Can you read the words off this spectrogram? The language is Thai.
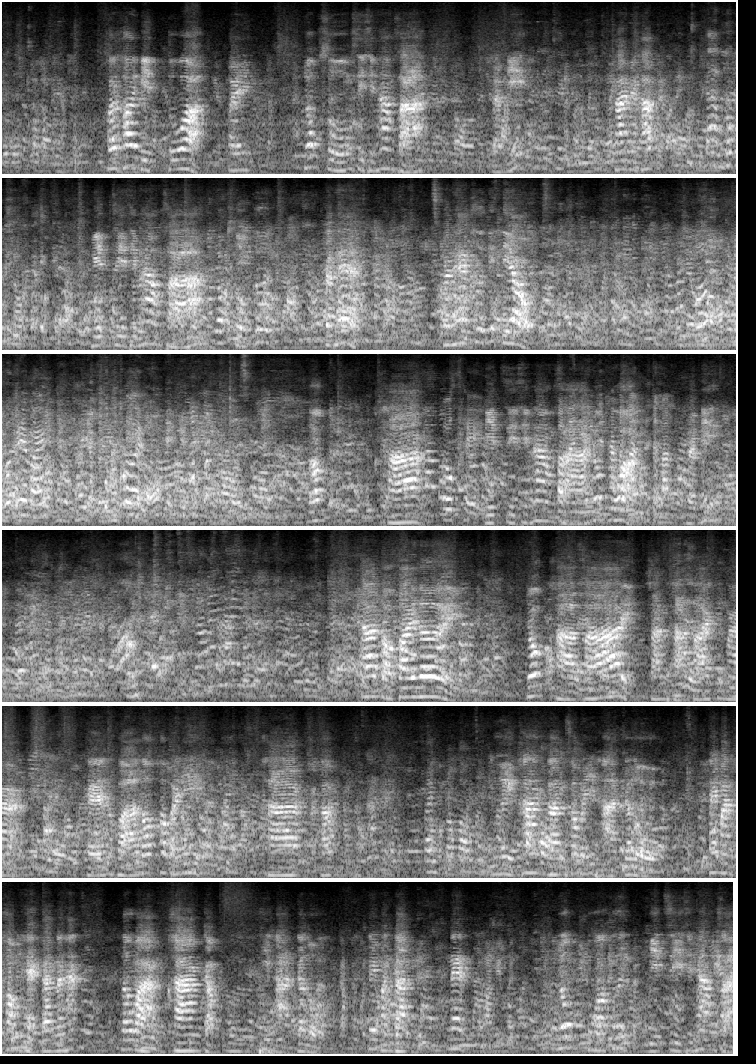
ค่อยๆบิดตัวไปยกสูง 45องศา แบบนี้ได้ไหมครับบิด 45 องศา ยกสูงขึ้น กระแทก กระแทกขึ้นนิดเดียวปึ๊บปึ๊บได้ไหมเลย แล้วคางโอเคบิด 45องประศามาณนี้ยกถ้าตัปวระมาณมันจะรันแบบนี้ ท่าต่อไปเลย ยกขาซ้าย ชันขาซ้ายขึ้นมา แขนขวาล็อกเข้าไปที่คางนะครับ มืออีกข้างดันเข้าไปที่ฐานกระโหลก ให้มันคอมแทคกันนะฮะ ระหว่างคางกับมือที่ฐานกระโหลก ให้มันดันแน่นยกตัวขึ้นบิด 45 องศา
